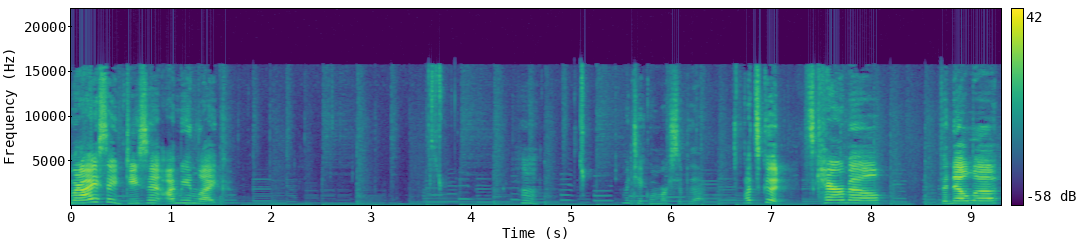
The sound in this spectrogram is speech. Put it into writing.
when I say decent, I mean like... Hmm. Let me take one more sip of that. That's good. It's caramel, vanilla,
